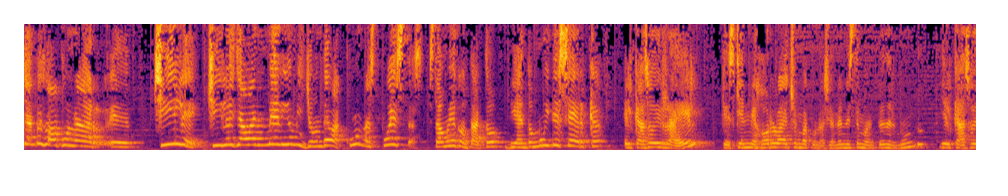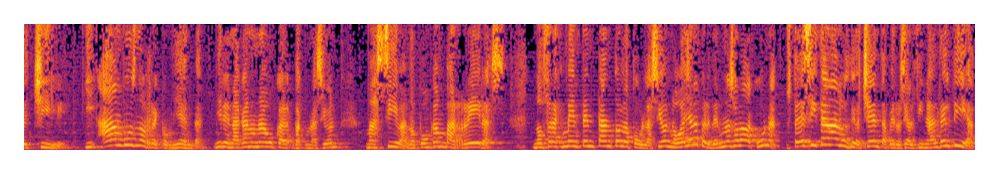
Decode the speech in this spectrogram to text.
ya empezó a vacunar. Eh, Chile, Chile ya va en medio millón de vacunas puestas. Estaba muy en contacto viendo muy de cerca el caso de Israel, que es quien mejor lo ha hecho en vacunación en este momento en el mundo, y el caso de Chile. Y ambos nos recomiendan, miren, hagan una vacunación masiva, no pongan barreras, no fragmenten tanto la población, no vayan a perder una sola vacuna. Ustedes citan a los de 80, pero si al final del día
